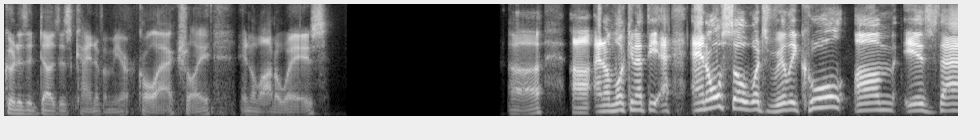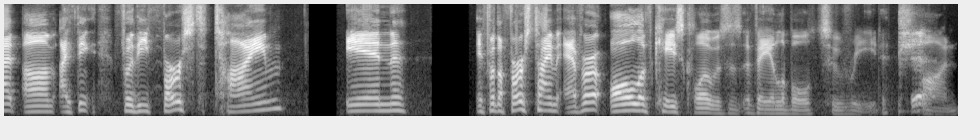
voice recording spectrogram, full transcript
good as it does is kind of a miracle actually in a lot of ways. Uh, uh, and I'm looking at the and also what's really cool um is that um I think for the first time in and for the first time ever all of Case Close is available to read Shit. on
